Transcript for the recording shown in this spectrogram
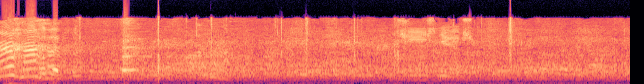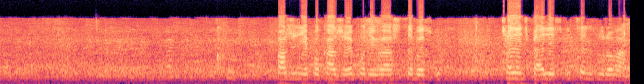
Aha. Odepnę. Ciśniesz. Twarzy nie pokażę, ponieważ CB jest u... Challenge.pl jest ucenzurowany.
